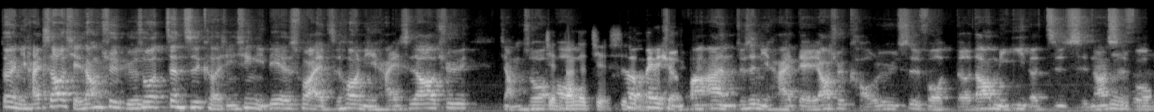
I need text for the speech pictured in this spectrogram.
对，你还是要写上去，比如说政治可行性，你列出来之后，你还是要去讲说简单的解释。这个备选方案就是你还得要去考虑是否得到民意的支持，那是否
